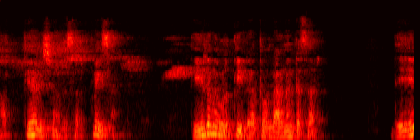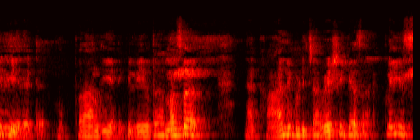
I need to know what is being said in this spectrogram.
അത്യാവശ്യമാണ് സർ പ്ലീസ് സാർ തീരെ നിവൃത്തിയില്ലാത്തതുകൊണ്ടാണ് എന്റെ സാർ ദയവ് ചെയ്തിട്ട് മുപ്പതാം തീയതി എനിക്ക് ലീവ് തരണം സാർ ഞാൻ കാലിൽ പിടിച്ച് അപേക്ഷിക്കുക സാർ പ്ലീസ്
